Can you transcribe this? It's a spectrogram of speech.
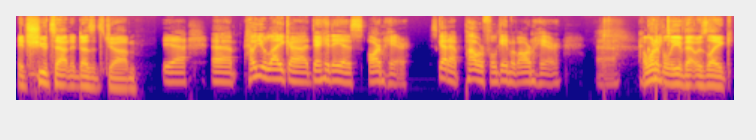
it shoots out and it does its job. Yeah. Uh, how you like uh, Dan arm hair? He's got a powerful game of arm hair. Uh, I want to believe that was like,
